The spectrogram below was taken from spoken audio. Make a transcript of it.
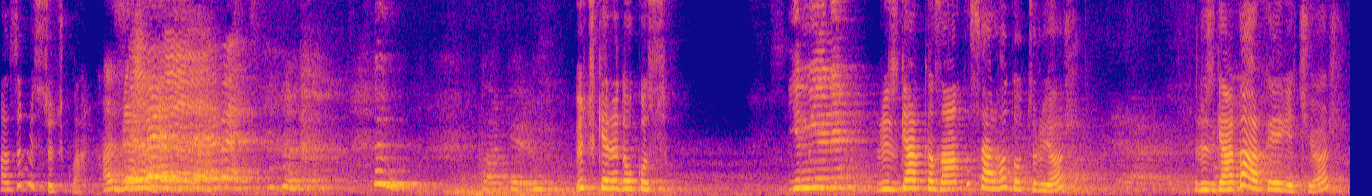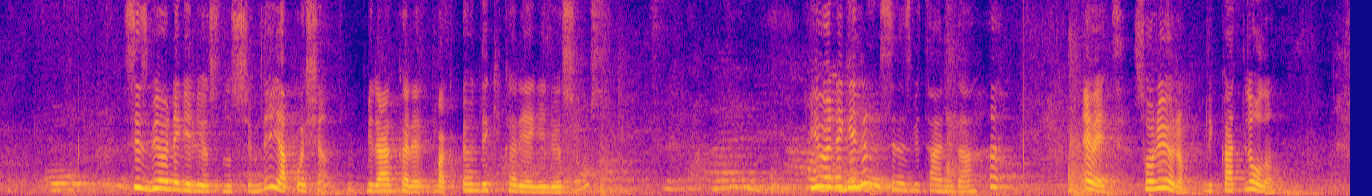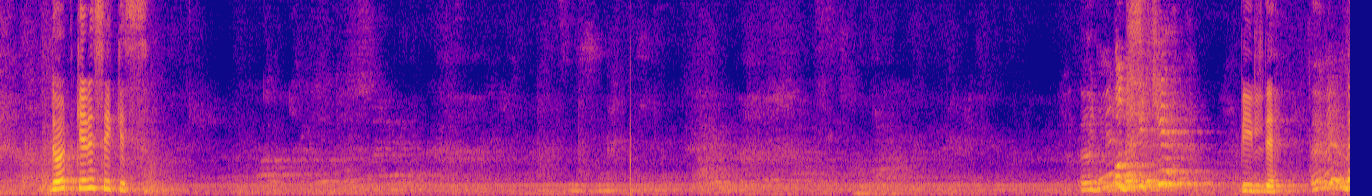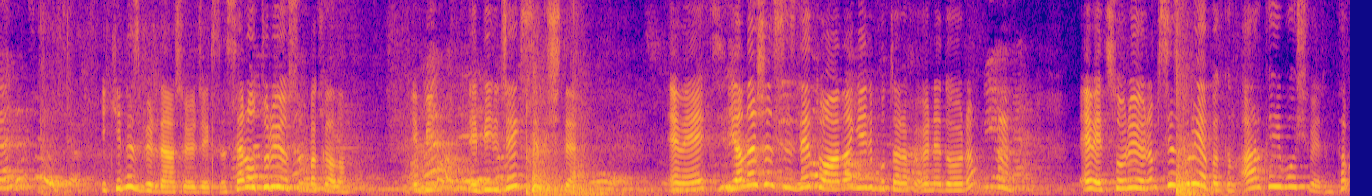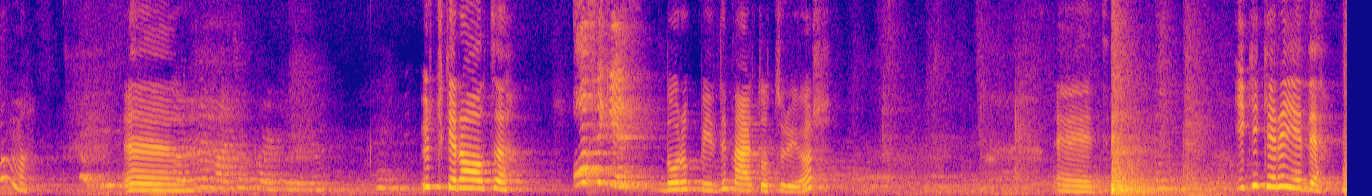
Hazır mıyız çocuklar? Hazır. Evet. Evet. Korkuyorum. 3 kere 9. 27. Rüzgar kazandı. Serhat oturuyor. Rüzgar da arkaya geçiyor. Siz bir öne geliyorsunuz şimdi. Yaklaşın. Birer kare. Bak öndeki kareye geliyorsunuz. Bir öne gelir misiniz bir tane daha? Heh. Evet. Soruyorum. Dikkatli olun. 4 kere 8. Öğretmenim 32. Bildi. Öğretmenim ben de mi söyleyeceğim? İkiniz birden söyleyeceksin. Sen oturuyorsun bakalım. E, bil- e, bileceksin işte. Evet. Yanaşın siz de Tuana. Gelin bu tarafa öne doğru. Öne. Evet soruyorum. Siz buraya bakın. Arkayı boş verin. Tamam mı? Ee. 3 kere 6. 18. Doruk bildi. Mert oturuyor. Evet. 2 kere 7.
